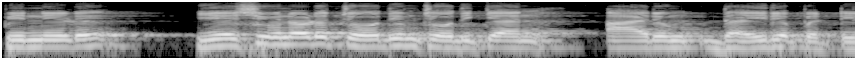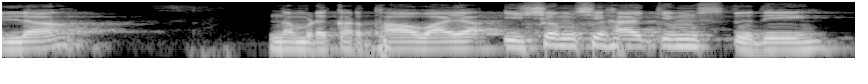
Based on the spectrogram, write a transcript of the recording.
പിന്നീട് യേശുവിനോട് ചോദ്യം ചോദിക്കാൻ ആരും ധൈര്യപ്പെട്ടില്ല. നമ്മുടെ കർത്താവായ ഈശംഷിഹായ്ക്കും സ്തുതി.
